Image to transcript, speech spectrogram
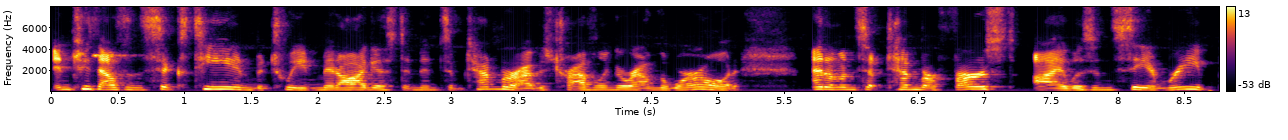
In 2016, between mid August and mid September, I was traveling around the world. And on September 1st, I was in Siem Reap,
